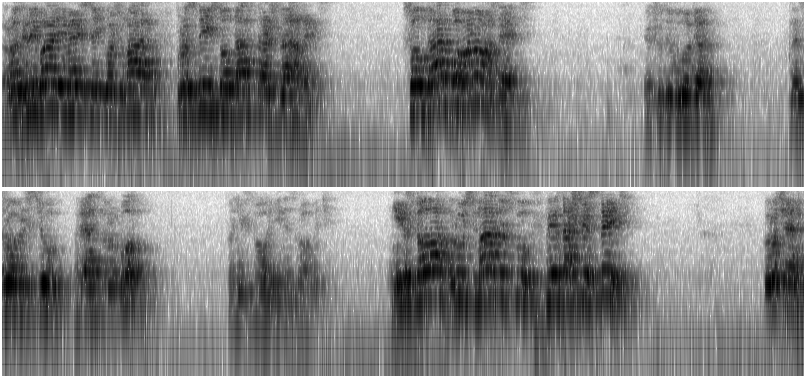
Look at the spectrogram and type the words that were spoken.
Розгрібає весь цей кошмар простий солдат-страждалець. Солдат-богоносець. Якщо ти, Володя, не зробиш цю грязну роботу, то ніхто її не зробить. Ніхто Русь матушку не защистить. Коротше,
